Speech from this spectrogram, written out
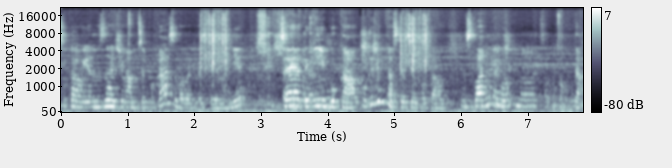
цікаво. Я не знаю, чи вам це показувала Христина. Ні? Це такий бокал. Покажи, будь ласка, цей бокал. Складно його? Так.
